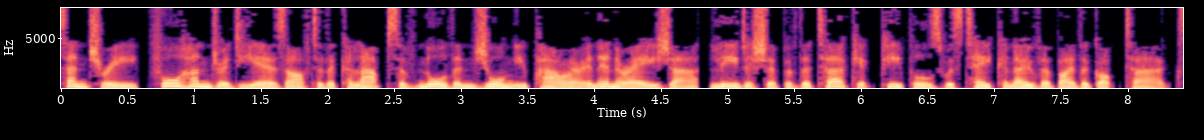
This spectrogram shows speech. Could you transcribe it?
century, 400 years after the collapse of northern Xiongnu power in Inner Asia, leadership of the Turkic peoples was taken over by the Gokturks.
